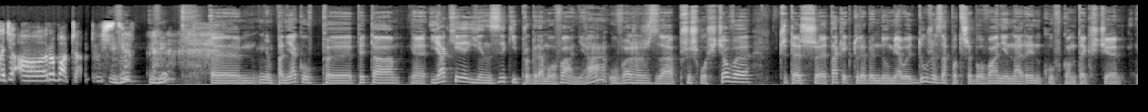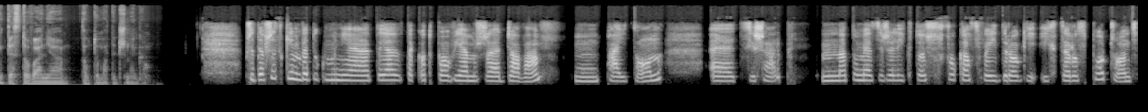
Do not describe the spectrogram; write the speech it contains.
Chodzi o robocze oczywiście. Mm -hmm. Pan Jakub e, pyta, e, jakie języki programowania uważasz za przyszłościowe, czy też e, takie, które będą miały duże zapotrzebowanie na rynku w kontekście testowania automatycznego? Przede wszystkim według mnie, to ja tak odpowiem, że Java, mm, Python, C Sharp, Natomiast jeżeli ktoś szuka swojej drogi i chce rozpocząć,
